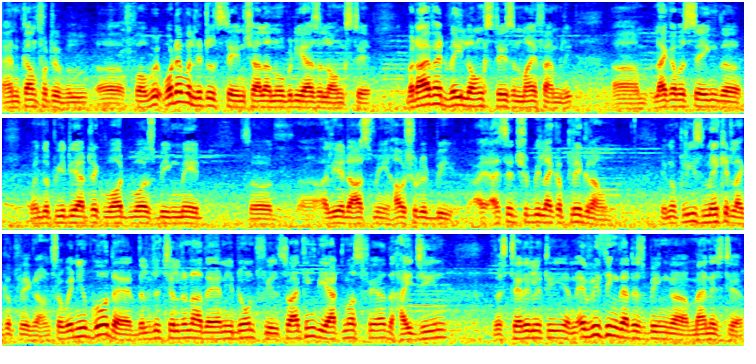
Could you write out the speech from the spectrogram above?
and comfortable uh, for whatever little stay, inshallah, nobody has a long stay. But I've had very long stays in my family. Um, like I was saying, the when the pediatric ward was being made, so uh, Ali had asked me how should it be. I, I said it should be like a playground. You know, please make it like a playground. So when you go there, the little children are there and you don't feel. So I think the atmosphere, the hygiene, the sterility, and everything that is being uh, managed here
